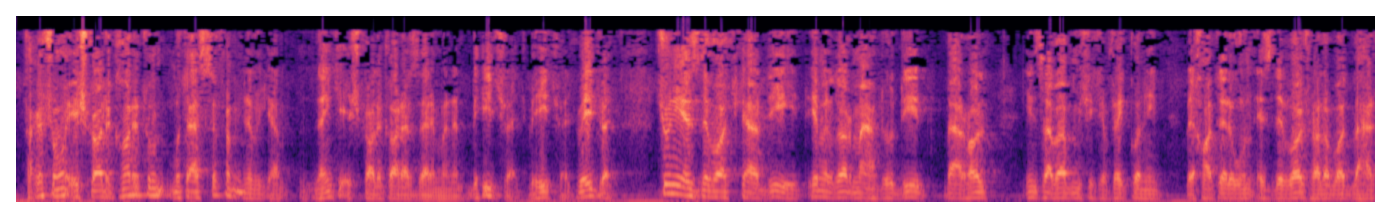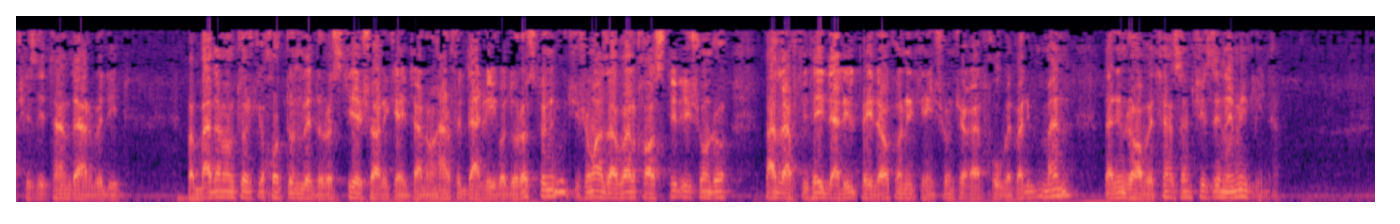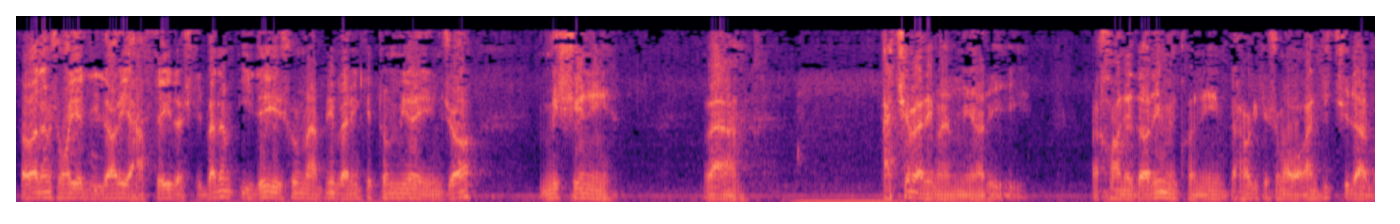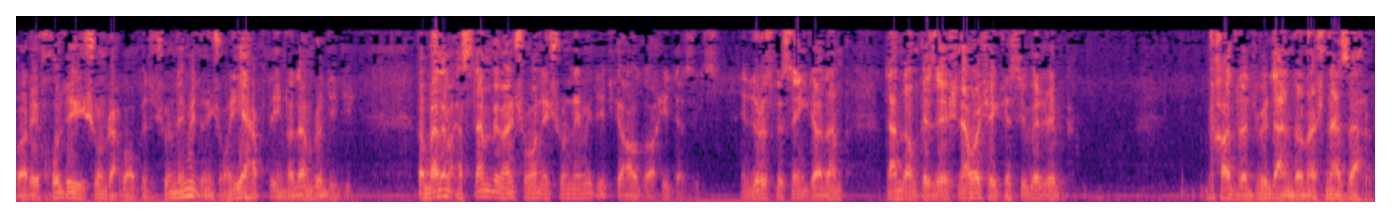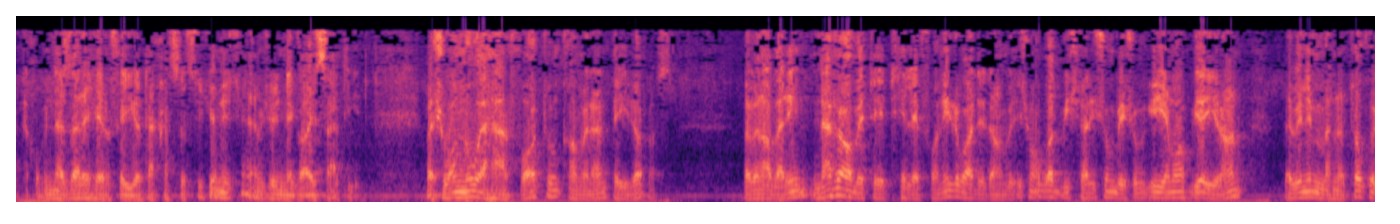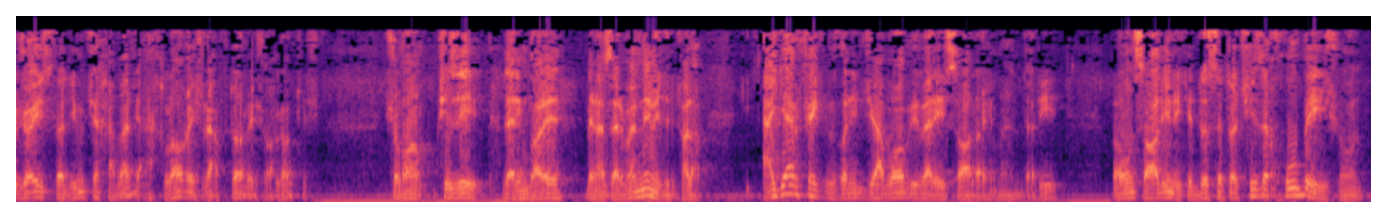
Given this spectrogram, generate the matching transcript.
فقط شما اشکال کارتون متاسفم اینو میگم نه اینکه اشکال کار از در منه به هیچ وجه به هیچ وجه به هیچ وجه. چون ازدواج کردید یه مقدار محدودید به حال این سبب میشه که فکر کنید به خاطر اون ازدواج حالا باید به هر چیزی تن در بدید. و بعدم همونطور که خودتون به درستی اشاره کردید تنها حرف دقیق و درست بود که شما از اول خواستید ایشون رو بعد رفتید هی دلیل پیدا کنید که ایشون چقدر خوبه. ولی من در این رابطه اصلا چیزی نمی‌بینم. و بعدم شما یه دیدار یه هفته ای داشتید. بعدم ایده ایشون مبنی بر اینکه تو میای اینجا میشینی و بچه برای من میاری. و خانداری می‌کنیم در حالی که شما واقعا هیچی درباره خود ایشون روابطشون نمی‌دونید. شما یه هفته این آدم رو دیدید. و بعدم اصلا به من شما نشون نمی‌دید که آگاهید عزیز. این درست مثل اینکه آدم دندان پزشک نباشه کسی بره بخواد راجع به دنداناش نظر بده. خب این نظر حرفه یا تخصصی که نیست همینجوری نگاه سطحی و شما نوع حرفاتون کاملا پیداست و بنابراین نه رابطه تلفنی رو باید ادامه بدید. شما باید بیشتریشون بهشون بگی یه ماه بیا ایران. ببینیم من تو کجا ایستادیم چه خبر؟ اخلاقش رفتارش حالاتش. شما چیزی در این باره به نظر من نمی‌دونید. حالا اگر فکر می‌کنید جوابی برای سوالای من دارید و اون سوال اینه که دو سه تا چیز خوب ایشون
